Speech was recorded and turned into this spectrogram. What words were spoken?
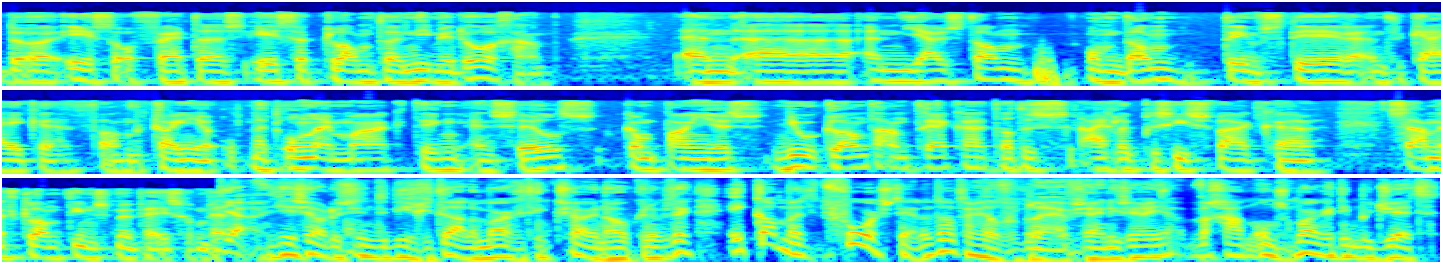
de eerste offertes, eerste klanten niet meer doorgaan. En, uh, en juist dan, om dan te investeren en te kijken van kan je met online marketing en salescampagnes nieuwe klanten aantrekken. Dat is eigenlijk precies waar ik uh, samen met klantteams mee bezig ben. Ja, je zou dus in de digitale marketing zou je een hoop kunnen betekenen. Ik kan me voorstellen dat er heel veel bedrijven zijn die zeggen: ja, we gaan ons marketingbudget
